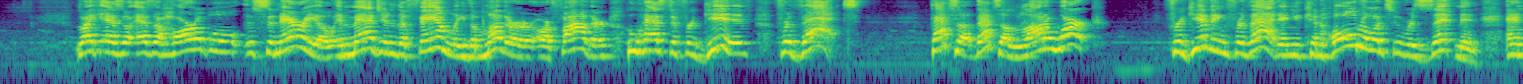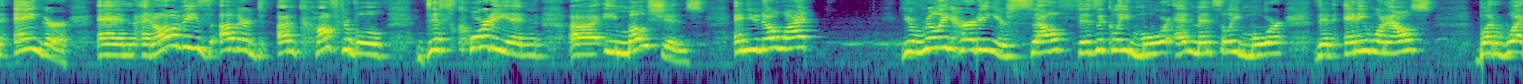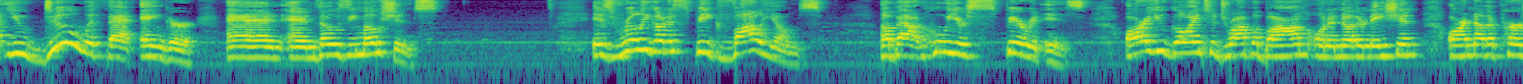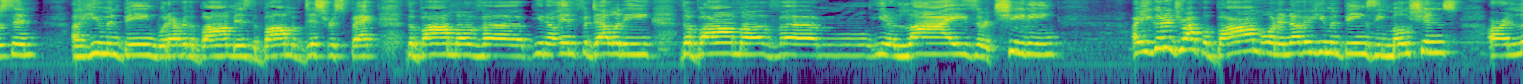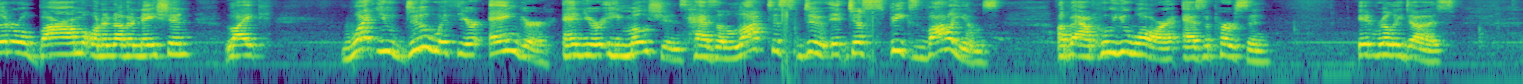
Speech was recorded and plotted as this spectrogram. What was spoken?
like as a, as a horrible scenario imagine the family the mother or father who has to forgive for that. That's a that's a lot of work. Forgiving for that and you can hold on to resentment and anger and and all of these other uncomfortable discordian uh, emotions. And you know what? You're really hurting yourself physically more and mentally more than anyone else but what you do with that anger and and those emotions is really going to speak volumes about who your spirit is. Are you going to drop a bomb on another nation or another person? a human being, whatever the bomb is, the bomb of disrespect, the bomb of, uh, you know, infidelity, the bomb of, um, you know, lies or cheating. Are you going to drop a bomb on another human being's emotions or a literal bomb on another nation? Like, what you do with your anger and your emotions has a lot to do. It just speaks volumes about who you are as a person. It really does.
